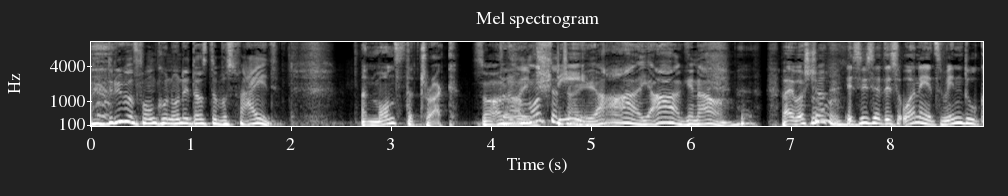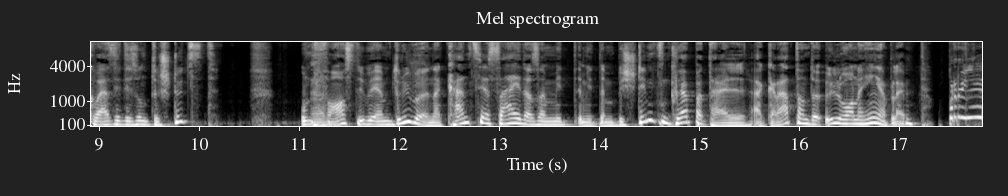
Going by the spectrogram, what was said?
drüber fahren kann, ohne dass da was feit. Ein Monster Truck. So, oder ein Monster Truck. Ja, ja, genau. Weil, weißt du, So. es ist ja das eine jetzt, wenn du quasi das unterstützt und fahrst über ihm drüber, dann kann es ja sein, dass er mit, mit einem bestimmten Körperteil äh, gerade an der Ölwanne hängen bleibt. Bring.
